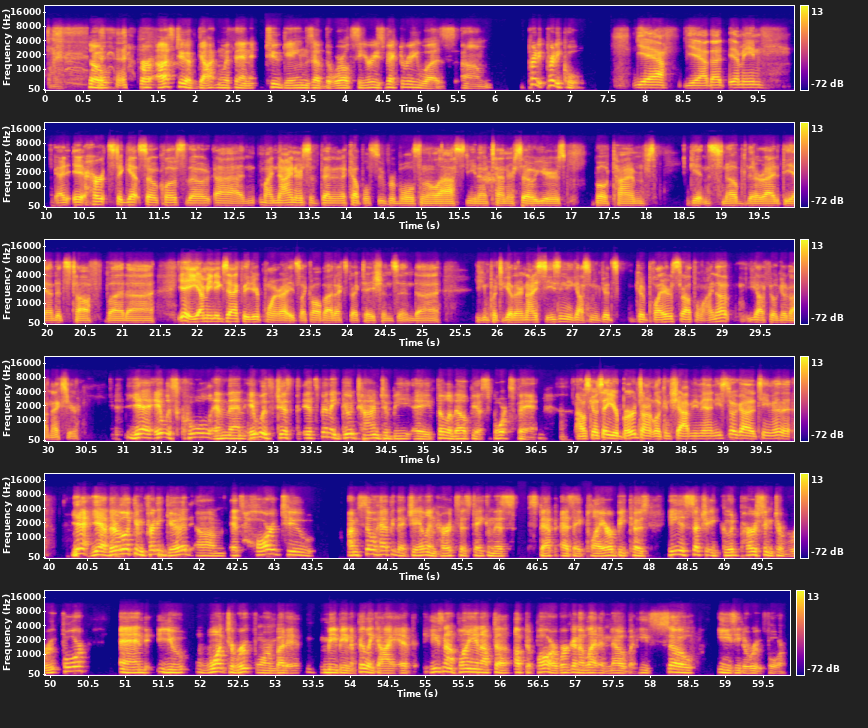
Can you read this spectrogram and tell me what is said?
So for us to have gotten within two games of the World Series victory was um, pretty pretty cool. Yeah, yeah. That I mean, it hurts to get so close though. Uh, my Niners have been in a couple Super Bowls in the last you know ten or so years, both times getting snubbed there right at the end. It's tough, but uh, yeah, I mean, exactly to your point, right? It's like all about expectations, and uh, you can put together a nice season. You got some good good players throughout the lineup. You got to feel good about next year. Yeah, it was cool, and then it was just it's been a good time to be a Philadelphia sports fan. I was gonna say your birds aren't looking shabby, man. You still got a team in it. Yeah, yeah, they're looking pretty good. Um, it's hard to I'm so happy that Jalen Hurts has taken this step as a player because he is such a good person to root for. And you want to root for him, but it, me being a Philly guy, if he's not playing up to up to par, we're gonna let him know. But he's so easy to root for.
